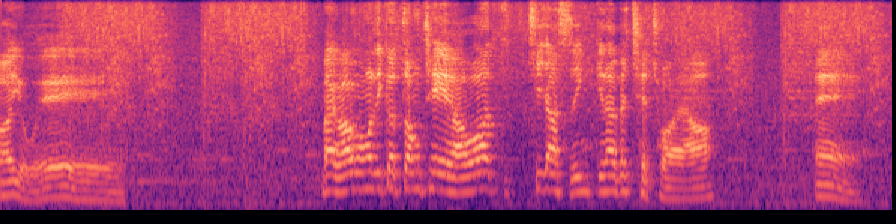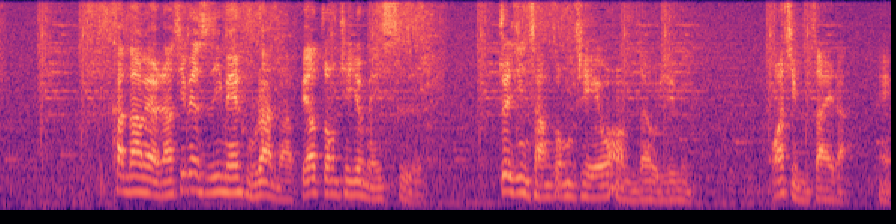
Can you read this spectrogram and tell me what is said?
哎呦喂！麦克风你个装车啊！我其他声音今仔要切出来啊！哎，看到没有？两七变十七没腐烂的，不要装切就没事。最近常装切，我唔知为什么，我是唔知啦，哎。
